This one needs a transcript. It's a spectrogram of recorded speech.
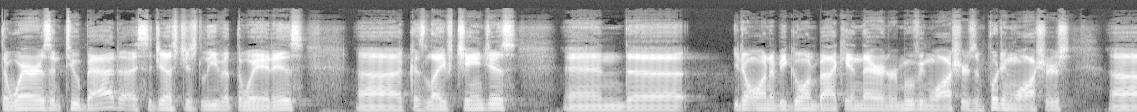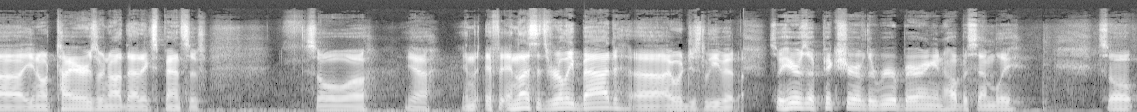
the wear isn't too bad. I suggest just leave it the way it is, because life changes, and you don't want to be going back in there and removing washers and putting washers. Uh, you know, tires are not that expensive. So, uh, yeah. And if unless it's really bad, uh, I would just leave it. So here's a picture of the rear bearing and hub assembly. So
